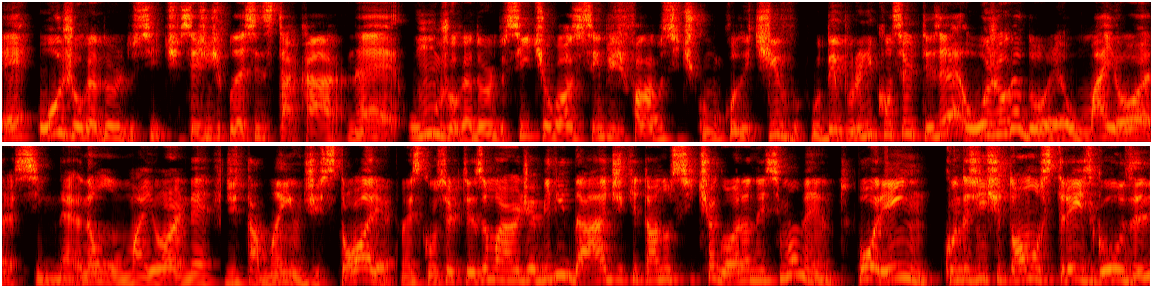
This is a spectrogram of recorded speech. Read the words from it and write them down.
é o jogador do City. Se a gente pudesse destacar, né, um jogador do City, eu gosto sempre de falar do City como coletivo, o De Bruyne com certeza é o jogador, é o maior, assim, né? Não o maior, né, de tamanho, de história, mas com certeza o maior de habilidade que tá no City agora nesse momento. Porém, quando a gente toma os três gols ali,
